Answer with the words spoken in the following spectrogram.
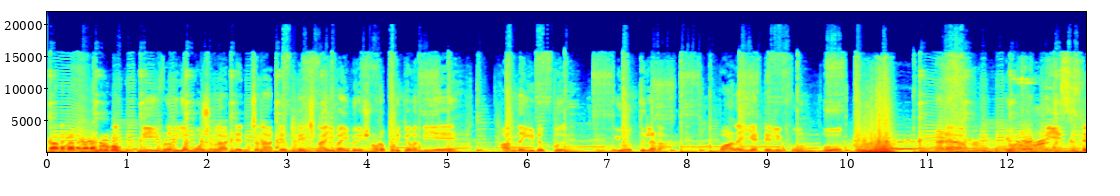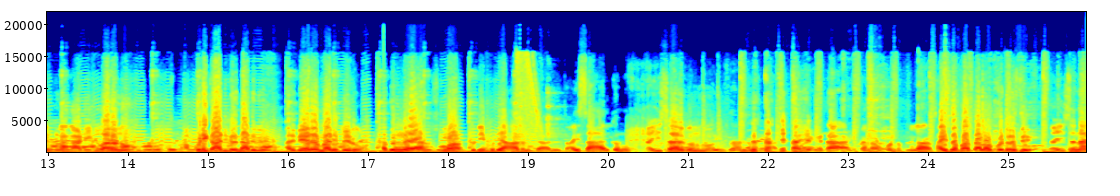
கண கண இருக்கும். நீ இவ்வளவு எமோஷனலா டென்ஷனா டெம்டேஷன் ஆகி வைப்ரேஷனோட பிடிக்க வந்தியே. அந்த இடுப்பு யூத் இல்லடா. பழைய டெலிபோன் பூத்து மேடம் யூ டர்ன் ப்ளீஸ் இப்பெல்லாம் காட்டிட்டு வரணும். அப்படி காட்டிட்டு வந்து அது அது வேற மாதிரி போயிரும். அது இல்ல. சும்மா இப்படி இப்படி ஆடணும் அது சைஸா இருக்கணும். சைஸா இருக்கணுமா? இப்ப லவ் சைஸை பார்த்தா லவ் பண்றது. சைஸ்னா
